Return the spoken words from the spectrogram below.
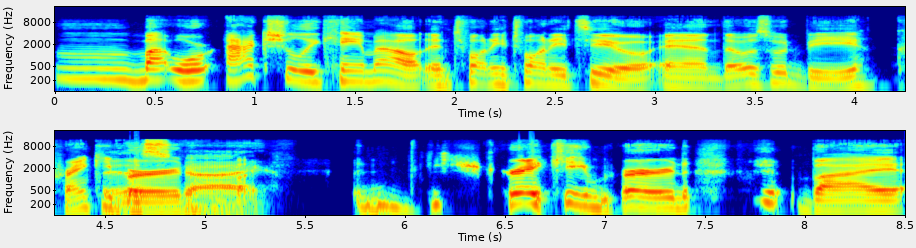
mm, but were actually came out in 2022 and those would be cranky This bird guy. by- cranky bird by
